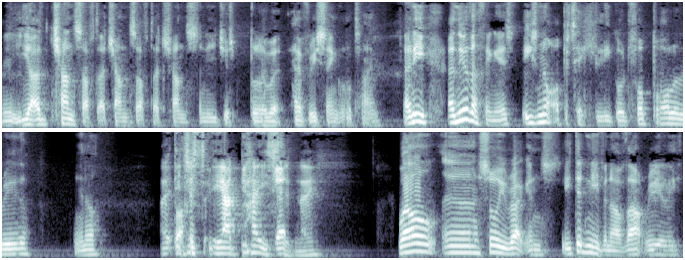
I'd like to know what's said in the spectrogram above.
He had chance after chance after chance, and he just blew it every single time. And he and the other thing is, he's not a particularly good footballer either. You know. Uh, He just he had pace, Yeah. didn't he? Well, uh, so he reckons. He didn't even have that really.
